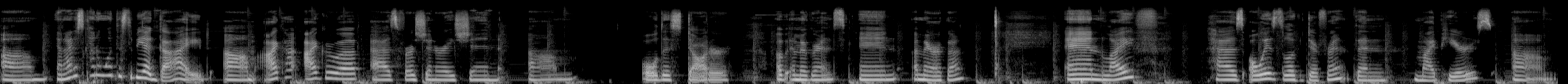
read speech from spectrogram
Um, and I just kind of want this to be a guide. Um, I, I grew up as first generation um, oldest daughter of immigrants in America. And life has always looked different than my peers. Um,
